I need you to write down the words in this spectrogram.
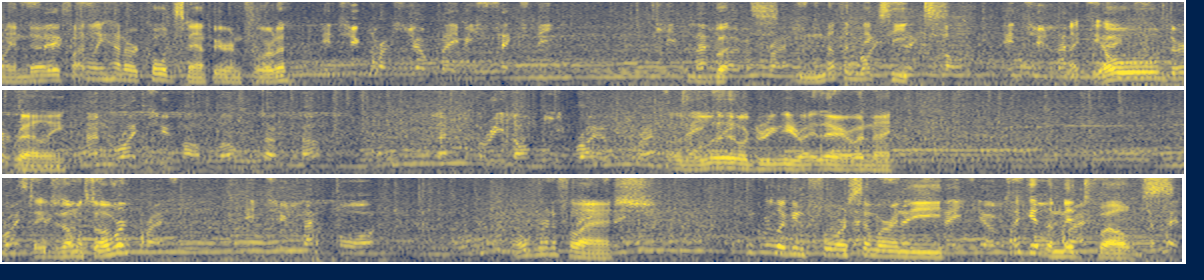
and uh, we finally had our cold snap here in Florida. Into crest jump maybe 60. Keep left But over crest. nothing makes heat. long, Into left Like the old dirt rally. And right 2 half long, don't cut. Left 3 long, keep right over crest. I was a little greedy right there, wasn't I? Right Stage is almost over. Into left four. Over in a flash. I think we're looking for somewhere in the. six, 80 over I'd get in the mid-12s.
